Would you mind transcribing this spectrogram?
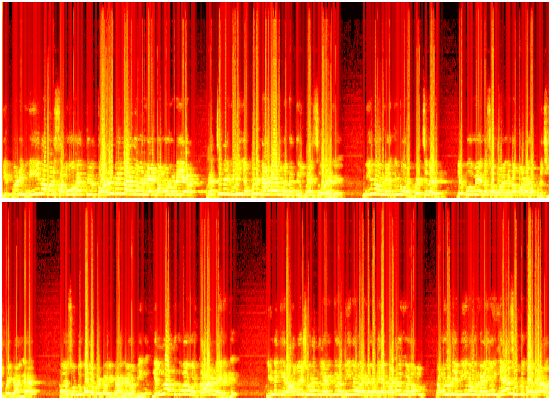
இப்படி மீனவர் சமூகத்தில் தொடர்பில்லாதவர்கள் நம்மளுடைய பிரச்சனைகளை எப்படி நாடாளுமன்றத்தில் பேசுவார்கள்? மீனவர்களுக்குன்னு ஒரு பிரச்சனை இருக்கு. எப்பவுமே என்ன சொல்லுவாங்கன்னா படகை பிடிச்சிட்டு போயிட்டாங்க. அஹ் சுட்டுக் கொல்லப்பட்டு விட்டார்கள் அப்படின்னு. எல்லாத்துக்குமே ஒரு காரணம் இருக்கு இன்னைக்கு ராமேஸ்வரத்துல இருக்கிற மீனவர்களுடைய படகுகளும் நம்மளுடைய மீனவர்களையும் ஏன் சுட்டுக் கொள்றான்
